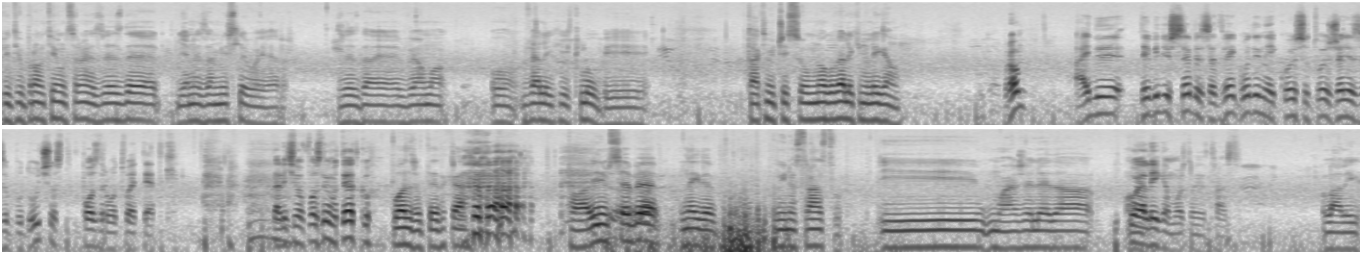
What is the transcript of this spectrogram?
Biti u prvom timu Crvene zvezde je nezamislivo jer Zvezda je veoma veliki klub i takmiči se u mnogo velikim ligama. Dobro. Ajde, gde vidiš sebe za dve godine i koje su tvoje želje za budućnost? Pozdrav od tvoje tetke. Da li ćemo pozdravimo tetku? Pozdrav tetka. Pa vidim sebe negde u inostranstvu i moja želja je da... Koja liga možda u inostranstvu? La Liga.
